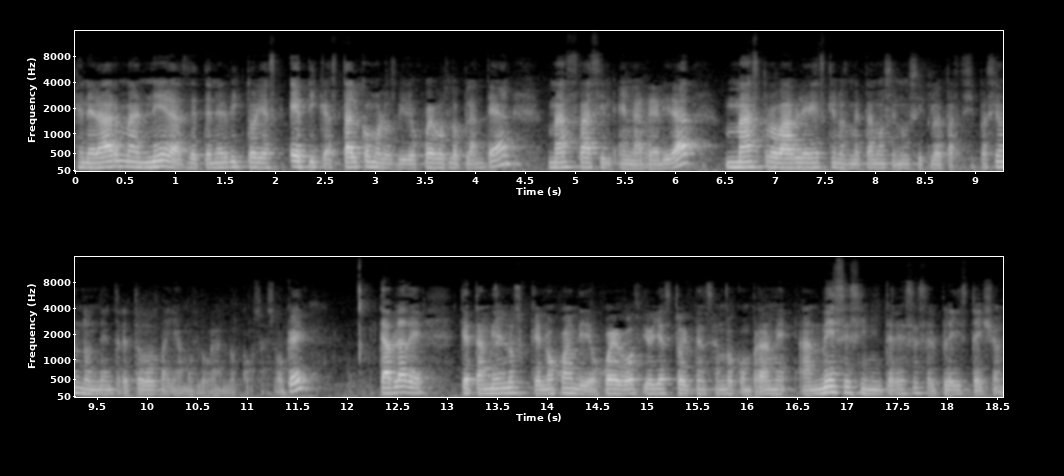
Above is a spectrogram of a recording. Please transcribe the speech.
generar maneras de tener victorias épicas tal como los videojuegos lo plantean, más fácil en la realidad, más probable es que nos metamos en un ciclo de participación donde entre todos vayamos logrando cosas, ¿ok? Te habla de que también los que no juegan videojuegos, yo ya estoy pensando comprarme a meses sin intereses el PlayStation,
